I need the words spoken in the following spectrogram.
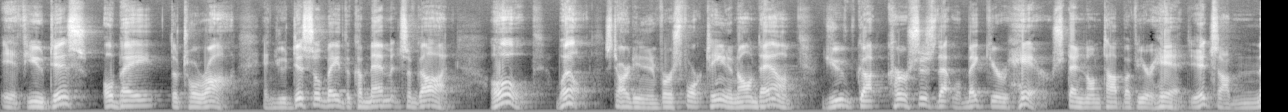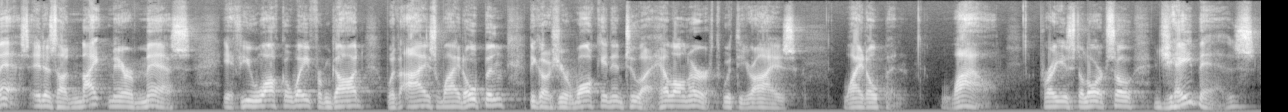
if you disobey the Torah and you disobey the commandments of God, Oh, well, starting in verse 14 and on down, you've got curses that will make your hair stand on top of your head. It's a mess. It is a nightmare mess if you walk away from God with eyes wide open because you're walking into a hell on earth with your eyes wide open. Wow. Praise the Lord. So, Jabez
